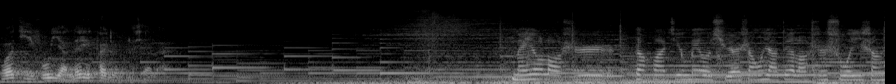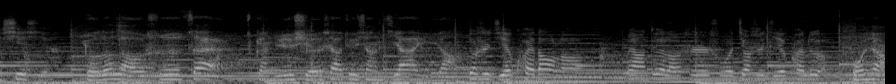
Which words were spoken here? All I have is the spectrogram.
我几乎眼泪快流了下来。没有老师的话，就没有学生。我想对老师说一声谢谢。有了老师在。感觉学校就像家一样。教师节快到了，我想对老师说教师节快乐。我想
